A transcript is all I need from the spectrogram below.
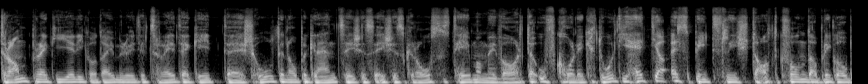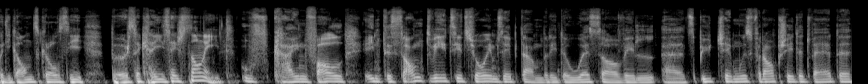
Trump-Regierung, die immer wieder zu reden gibt, äh, Schuldenobergrenze ist ein, ist ein grosses Thema. Wir warten auf Korrektur. Die hat ja ein bisschen stattgefunden, aber ich glaube, die ganz grosse Börsenkrise ist es noch nicht. Auf keinen Fall. Interessant wird es jetzt schon im September in den USA, weil äh, das Budget muss verabschiedet werden.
